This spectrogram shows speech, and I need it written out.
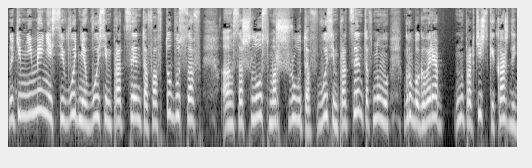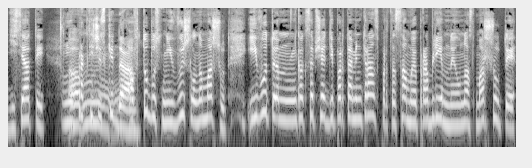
Но, тем не менее, сегодня 8% автобусов э, сошло с маршрутов. 8%, ну, грубо говоря, ну, практически каждый десятый ну, практически, да. автобус не вышел на маршрут. И вот, эм, как сообщает Департамент транспорта, самые проблемные у нас маршруты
